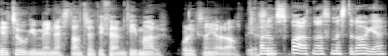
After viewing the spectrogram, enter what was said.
det tog ju mig nästan 35 timmar att liksom göra allt det. Har du inte sparat några semesterdagar?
